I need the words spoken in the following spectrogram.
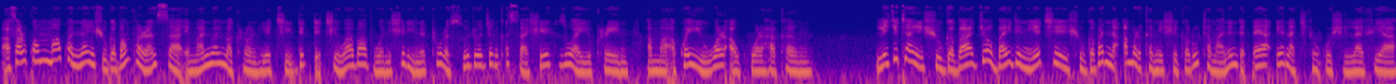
A farkon makon nan shugaban faransa emmanuel macron ya ce duk da cewa babu wani shiri na tura sojojin ƙasashe zuwa ukraine amma akwai yiwuwar aukuwar hakan. Likitan shugaba joe biden ya ce shugaban na amurka mai shekaru 81 yana cikin koshin lafiya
